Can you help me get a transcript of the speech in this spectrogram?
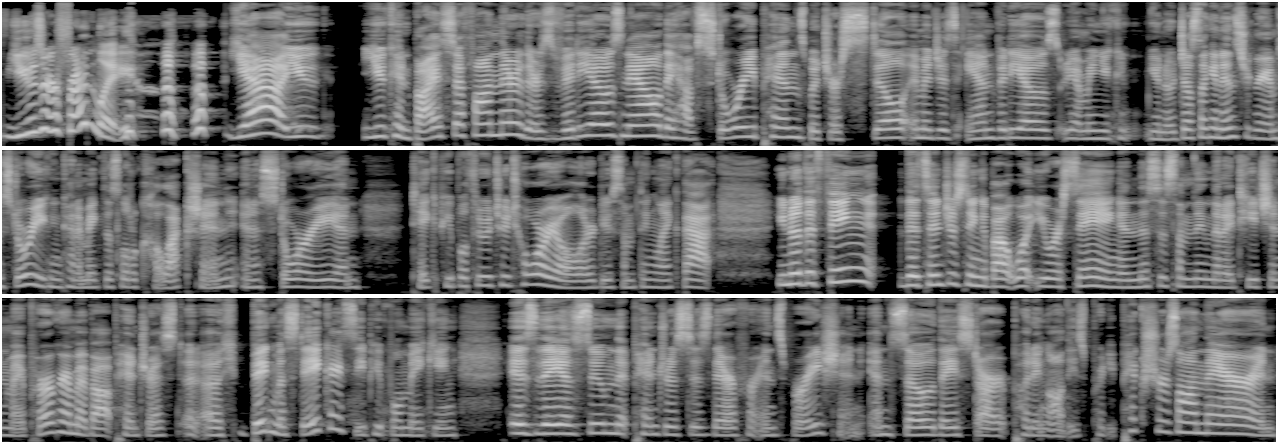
user friendly. yeah, you you can buy stuff on there. There's videos now. They have story pins, which are still images and videos. I mean, you can, you know, just like an Instagram story, you can kind of make this little collection in a story and take people through a tutorial or do something like that. You know, the thing that's interesting about what you were saying, and this is something that I teach in my program about Pinterest, a, a, big mistake I see people making is they assume that Pinterest is there for inspiration. And so they start putting all these pretty pictures on there and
